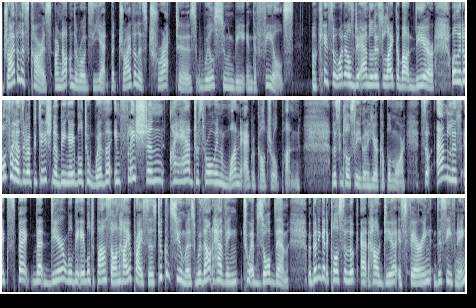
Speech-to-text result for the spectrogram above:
Driverless cars are not on the roads yet, but driverless tractors will soon be in the fields. Okay, so what else do analysts like about Deere? Well, it also has a reputation of being able to weather inflation. I had to throw in one agricultural pun. Listen closely, you're going to hear a couple more. So, analysts expect that Deere will be able to pass on higher prices to consumers without having to absorb them. We're going to get a closer look at how Deere is faring this evening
